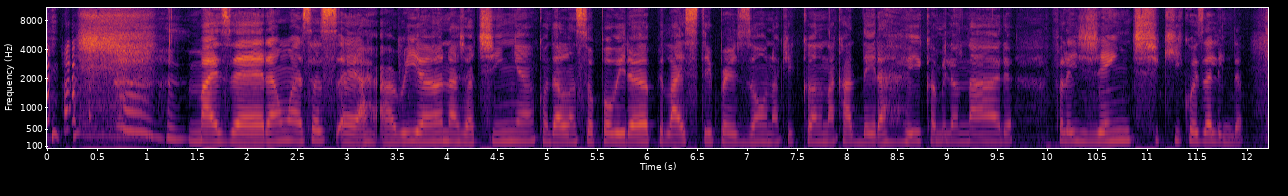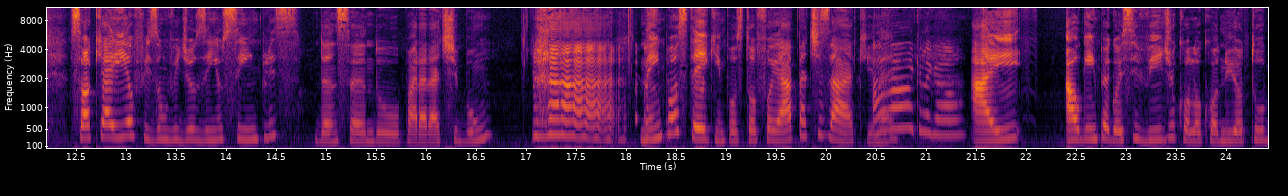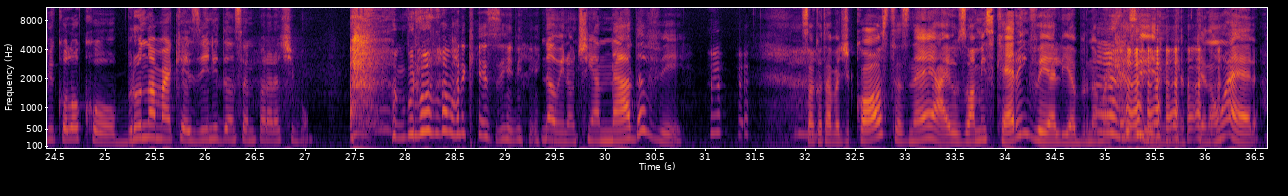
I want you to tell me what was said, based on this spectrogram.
Mas eram essas. é, a, Rihanna já tinha, quando ela lançou It Up, lá, stripper zona, quicando na cadeira, rica, milionária. Falei, gente, que coisa linda. Só que aí eu fiz um videozinho simples, dançando Pararatibum. Nem postei, quem postou foi a Tatizaki, né? Ah, que legal. Aí alguém pegou esse vídeo, colocou no YouTube e colocou Bruna Marquezine dançando Pararatibum. Bruna Marquezine. Não, e não tinha nada a ver. Só que eu tava de costas, né? Aí os homens querem ver ali a Bruna Marquezine, né? Porque não era.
